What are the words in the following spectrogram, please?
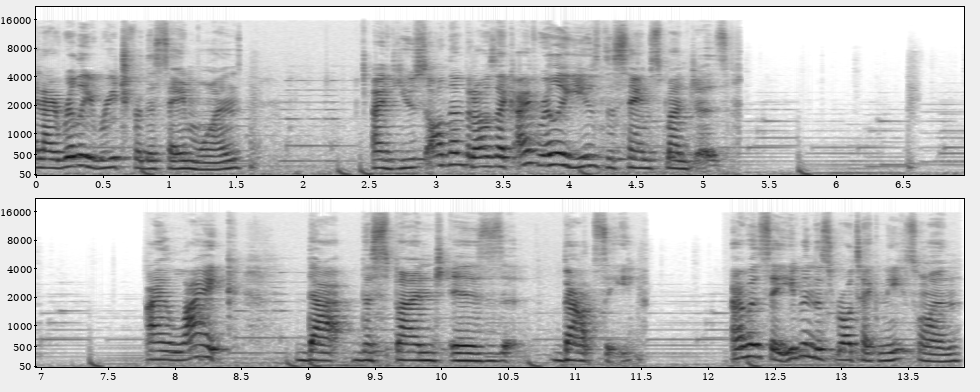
and I really reach for the same ones. I've used all them, but I was like, I really use the same sponges. I like that the sponge is bouncy. I would say even this Real Techniques one,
